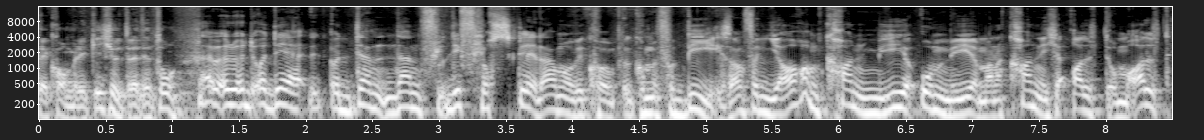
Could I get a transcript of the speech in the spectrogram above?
det kommer ikke i 2032. Nei, og, det, og den, den, De flosklene der må vi komme forbi. Sant? For ja, han kan mye om mye, men han kan ikke alt om alt.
